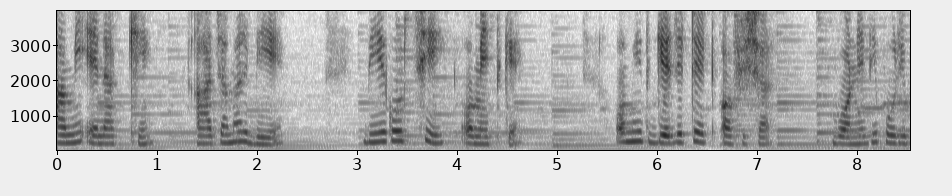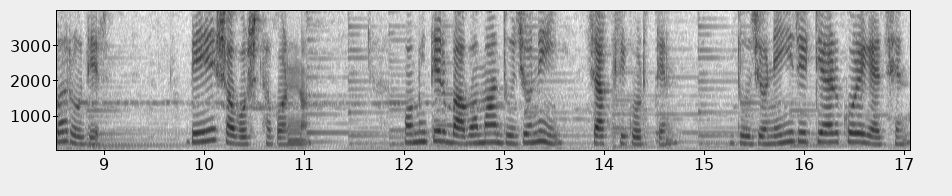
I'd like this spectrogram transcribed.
আমি এনাক্ষী, আজ আমার বিয়ে। বিয়ে করছি অমিতকে। অমিত গেজেটেড অফিসার, বনেদি পরিবার ওদের। বেশ অবস্থাপন্ন। অমিতের বাবা মা দুজনেই চাকরি করতেন, দুজনেই রিটায়ার করে গেছেন।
